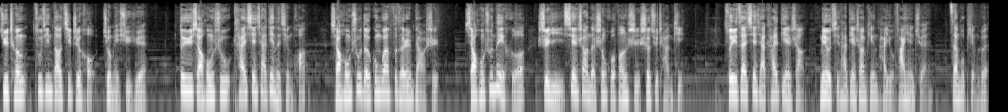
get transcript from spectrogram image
据称租金到期之后就没续约。对于小红书开线下店的情况，小红书的公关负责人表示，小红书内核是以线上的生活方式社区产品，所以在线下开店上没有其他电商平台有发言权，暂不评论。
